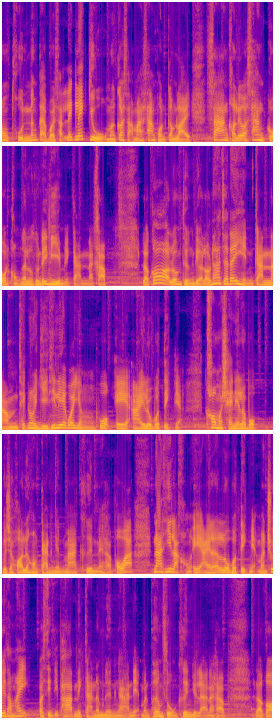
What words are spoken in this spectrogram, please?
ลงทุนตั้งแต่บริษัทเล็ก ๆ อยู่ มันก็สามารถสร้างผลกำไร สร้างเขาเรียกว่าสร้างโกรธของเงินลงทุนได้ดีเหมือนกันนะครับ แล้วก็รวมถึงเดี๋ยวเราน่าจะได้เห็นการนำเทคโนโลยีที่เรียกว่าอย่างพวก AI โรบอติกเนี่ยเข้ามาใช้ในระบบโดยเฉพาะเรื่องของการเงินมากขึ้นนะครับ เพราะว่าหน้าที่หลักของ AI และโรบอติกเนี่ยมันช่วยทำให้ประสิทธิภาพในการดำเนินงานเนี่ยมันเพิ่มสูงขึ้นอยู่แล้วนะครับ แล้วก็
